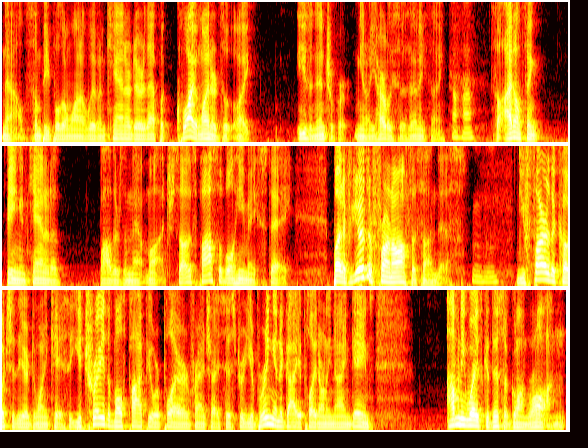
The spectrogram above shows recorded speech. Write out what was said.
Now, some people don't want to live in Canada or that, but Kawhi Leonard's a- like, he's an introvert. You know, he hardly says anything. Uh huh. So I don't think being in Canada bothers him that much. So it's possible he may stay. But if you're the front office on this, you fire the coach of the year, Dwayne Casey. You trade the most popular player in franchise history. You bring in a guy who played only nine games. How many ways could this have gone wrong?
